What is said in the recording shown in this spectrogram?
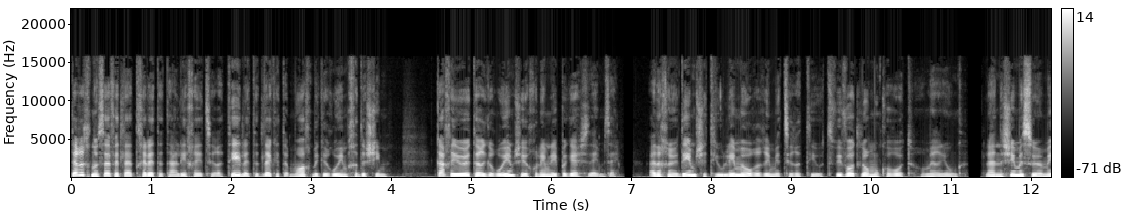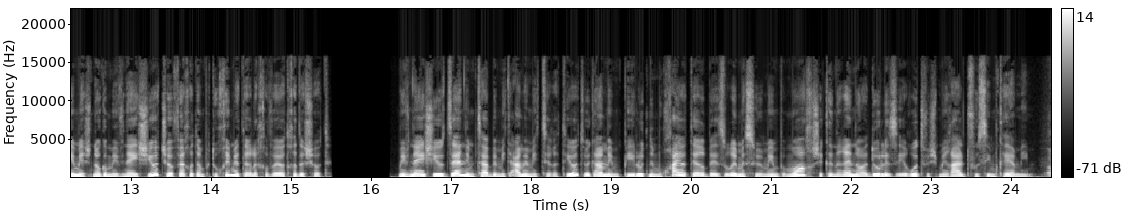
דרך נוספת להתחיל את התהליך היצירתי לתדלק את המוח בגירויים חדשים. כך יהיו יותר גירויים שיכולים להיפגש זה עם זה. אנחנו יודעים שטיולים מעוררים יצירתיות, סביבות לא מוכרות, אומר יונג. לאנשים מסוימים ישנו גם מבנה אישיות שהופך אותם פתוחים יותר לחוויות חדשות. מבנה אישיות זה נמצא במתאם עם יצירתיות וגם עם פעילות נמוכה יותר באזורים מסוימים במוח שכנראה נועדו לזהירות ושמירה על דפוסים קיימים. Uh, uh,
